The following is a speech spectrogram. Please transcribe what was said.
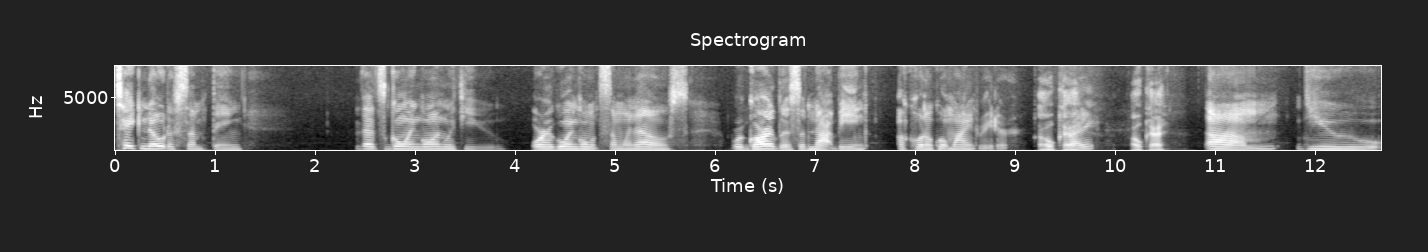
take note of something that's going on with you or going on with someone else, regardless of not being a quote unquote mind reader, Okay. right? Okay. Um, you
